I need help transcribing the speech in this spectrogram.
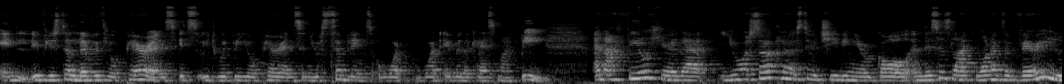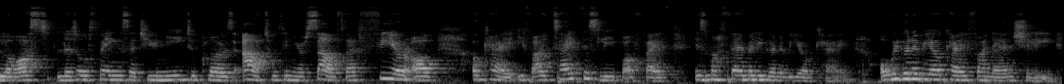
if you still live with your parents, it's it would be your parents and your siblings or what whatever the case might be. And I feel here that you are so close to achieving your goal. And this is like one of the very last little things that you need to close out within yourself that fear of, okay, if I take this leap of faith, is my family going to be okay? Are we going to be okay financially?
